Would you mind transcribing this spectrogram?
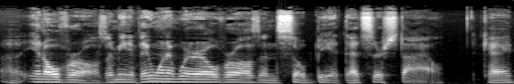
uh, in overalls. I mean, if they want to wear overalls, then so be it. That's their style. Okay.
